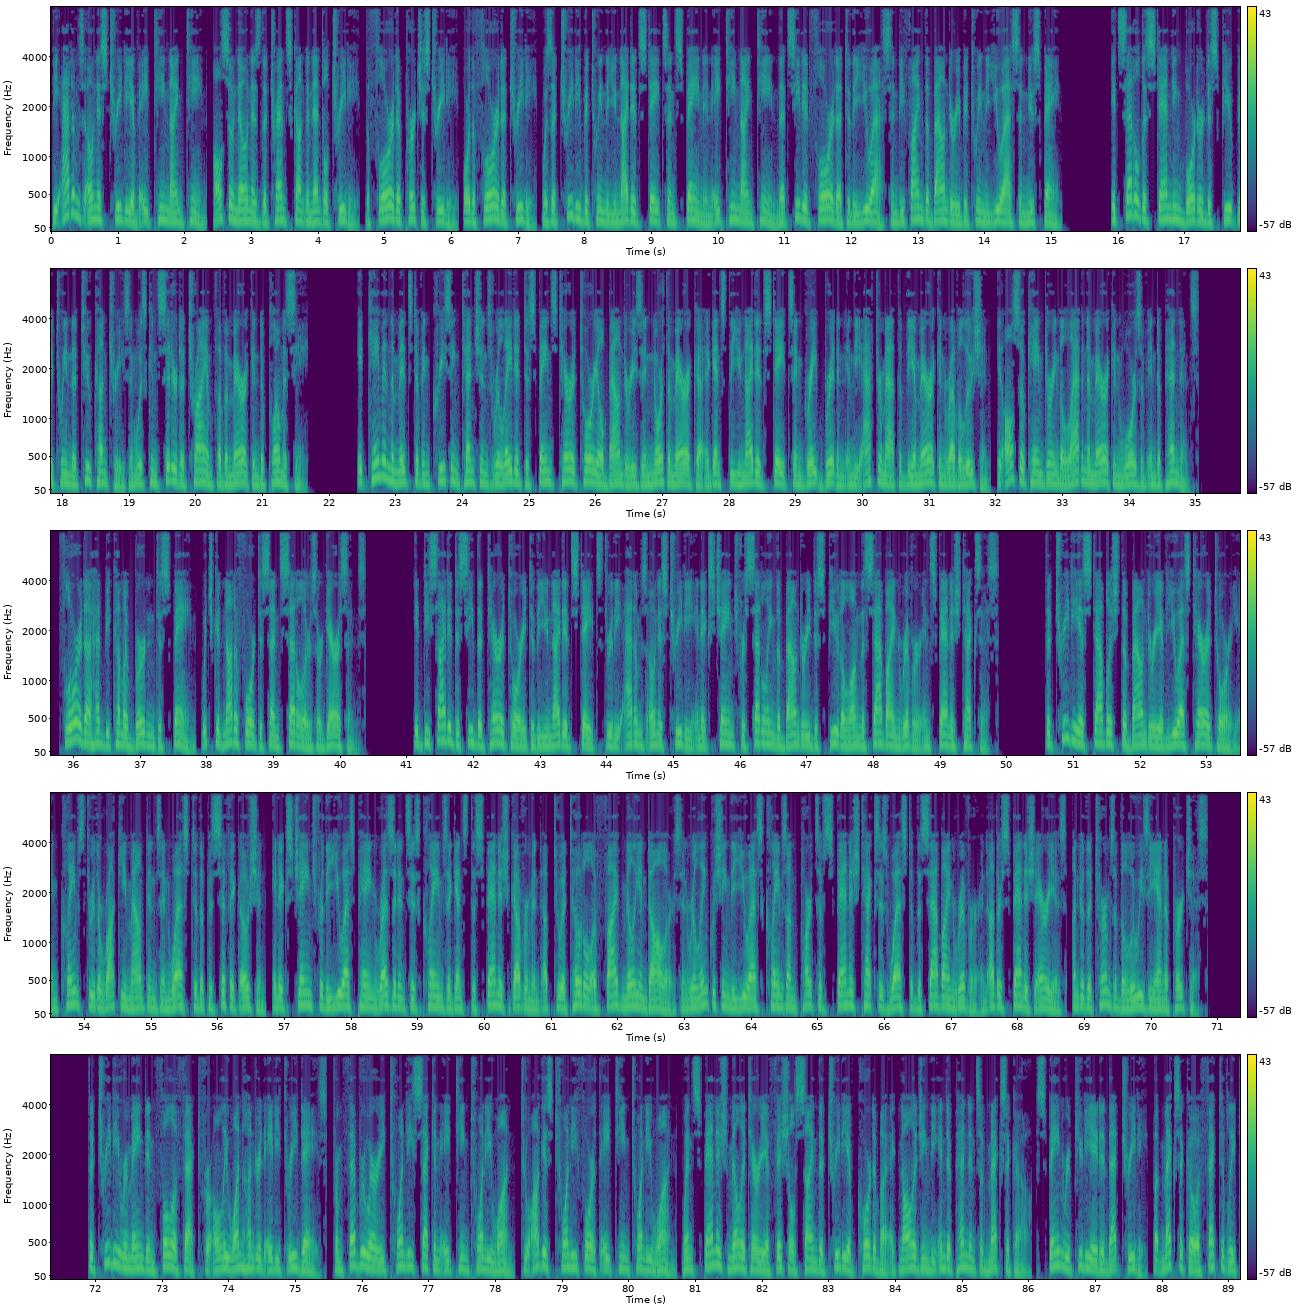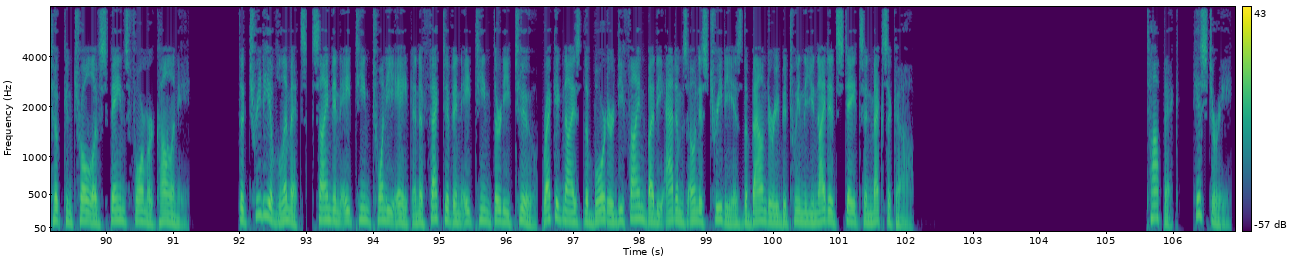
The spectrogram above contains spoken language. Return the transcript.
The Adams-Onis Treaty of 1819, also known as the Transcontinental Treaty, the Florida Purchase Treaty, or the Florida Treaty, was a treaty between the United States and Spain in 1819 that ceded Florida to the U.S. and defined the boundary between the U.S. and New Spain. It settled a standing border dispute between the two countries and was considered a triumph of American diplomacy. It came in the midst of increasing tensions related to Spain's territorial boundaries in North America against the United States and Great Britain in the aftermath of the American Revolution. It also came during the Latin American Wars of Independence. Florida had become a burden to Spain, which could not afford to send settlers or garrisons. It decided to cede the territory to the United States through the Adams-Onis Treaty in exchange for settling the boundary dispute along the Sabine River in Spanish Texas. The treaty established the boundary of U.S. territory and claims through the Rocky Mountains and west to the Pacific Ocean, in exchange for the U.S. paying residences claims against the Spanish government up to a total of $5 million and relinquishing the U.S. claims on parts of Spanish Texas west of the Sabine River and other Spanish areas, under the terms of the Louisiana Purchase. The treaty remained in full effect for only 183 days, from February 22, 1821, to August 24, 1821, when Spanish military officials signed the Treaty of Córdoba acknowledging the independence of Mexico. Spain repudiated that treaty, but Mexico effectively took control of Spain's former colony. The Treaty of Limits, signed in 1828 and effective in 1832, recognized the border defined by the Adams-Onis Treaty as the boundary between the United States and Mexico. History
